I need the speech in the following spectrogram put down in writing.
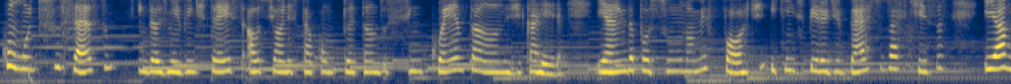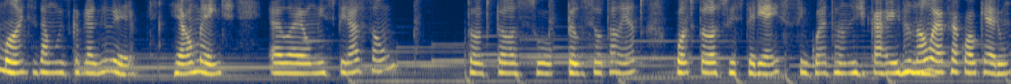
Com muito sucesso, em 2023, Alcione está completando 50 anos de carreira e ainda possui um nome forte e que inspira diversos artistas e amantes da música brasileira. Realmente, ela é uma inspiração tanto pela sua, pelo seu talento quanto pela sua experiência. 50 anos de carreira não é para qualquer um.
